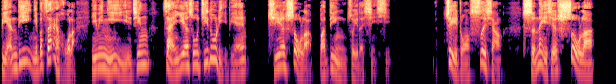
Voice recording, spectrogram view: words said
贬低，你不在乎了，因为你已经在耶稣基督里边接受了不定罪的信息。这种思想使那些受了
